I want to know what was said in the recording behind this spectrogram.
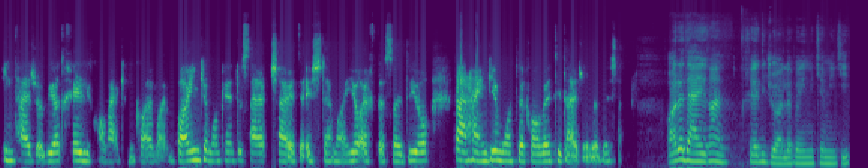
این تجربیات خیلی کمک می‌کنه. با, با اینکه ممکن تو شرایط اجتماعی و اقتصادی و فرهنگی متفاوتی تجربه بشن آره دقیقا. خیلی جالبه اینی که میگی.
